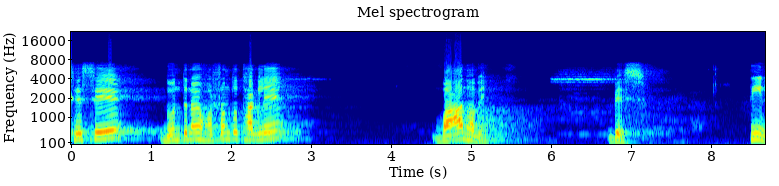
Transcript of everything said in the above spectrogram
শেষে দন্ত নয়, হসন্ত থাকলে বাদ হবে। বেশ। তিন।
